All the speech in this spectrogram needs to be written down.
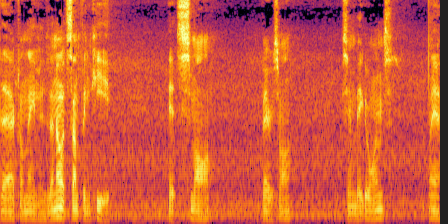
the actual name is. I know it's something key. It's small. Very small. Some bigger ones. Yeah.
